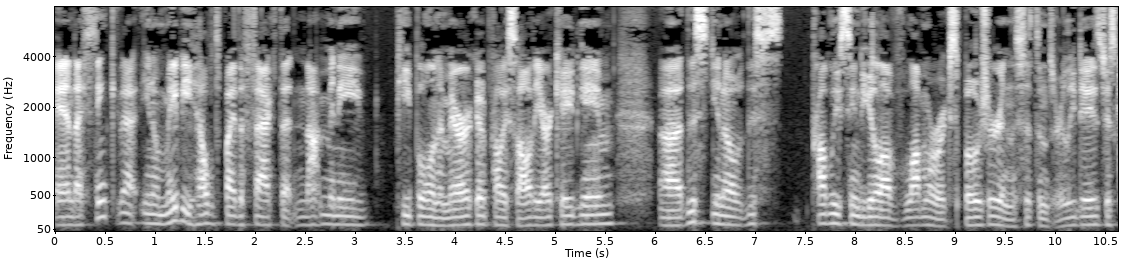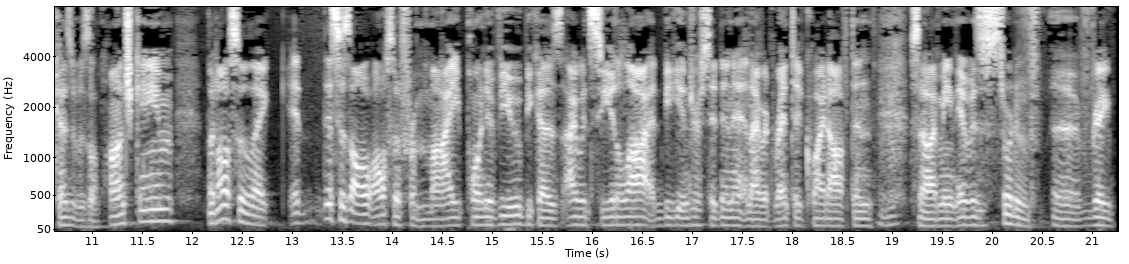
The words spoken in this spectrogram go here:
And I think that, you know, maybe helped by the fact that not many people in America probably saw the arcade game. Uh, this, you know, this probably seemed to get a lot, of, lot more exposure in the system's early days just because it was a launch game. But also, like, it, this is all also from my point of view because I would see it a lot and be interested in it, and I would rent it quite often. So, I mean, it was sort of uh, very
